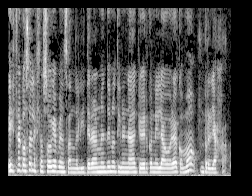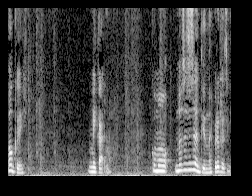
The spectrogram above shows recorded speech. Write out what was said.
Esta cosa le está pensando literalmente no tiene nada que ver con él ahora, como relaja, ok. Me calmo. Como, no sé si se entiende, espero que sí.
